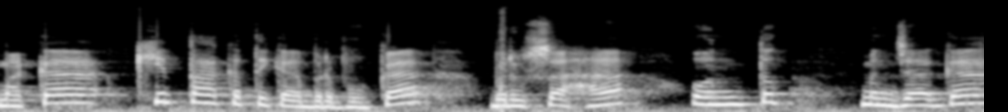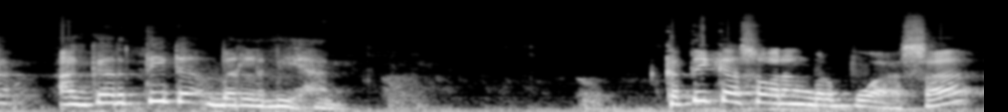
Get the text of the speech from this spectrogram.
Maka kita ketika berbuka berusaha untuk menjaga agar tidak berlebihan. Ketika seorang berpuasa,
